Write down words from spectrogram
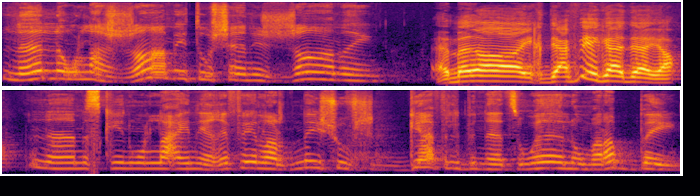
لا لا والله جامي توشاني جامي. أما يخدع فيك هدايا. لا مسكين والله عينيه غير في الأرض ما يشوفش كاع في البنات والو مربي.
